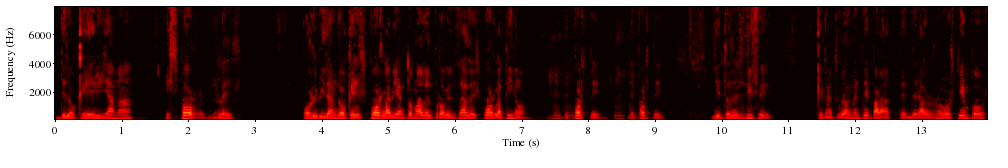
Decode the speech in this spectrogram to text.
de lo que él llama sport en inglés, olvidando que sport la habían tomado el provenzal, sport latino, deporte, deporte. Y entonces dice que naturalmente para atender a los nuevos tiempos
